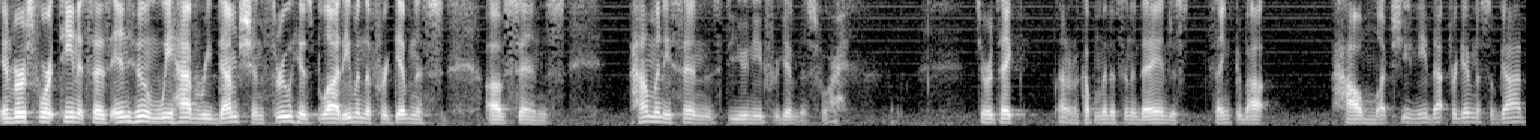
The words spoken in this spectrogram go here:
In verse 14, it says, In whom we have redemption through his blood, even the forgiveness of sins. How many sins do you need forgiveness for? Did you ever take I don't know, a couple minutes in a day and just think about how much you need that forgiveness of God.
